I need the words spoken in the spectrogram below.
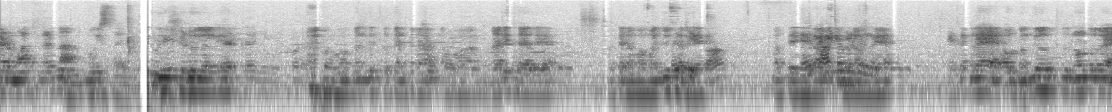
ಎರಡು ಮಾತುಗಳನ್ನ ಮುಗಿಸ್ತಾ ಇದ್ದೀನಿ. ಈ ಶೆಡ್ಯೂಲ್ ಅಲ್ಲಿ ನಮ್ಮ ದಲಿತ ಇದೆ. ಮತ್ತೆ ನಮ್ಮ ಮಂಜು ಸರ್ಗೆ, ಮತ್ತೆ ರಾಗಿ ಮೇಡಮ್ಗೆ ಯಾಕಂದ್ರೆ ಅವ್ರು ಬಂದಿರೋದು ನೋಡಿದ್ರೆ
